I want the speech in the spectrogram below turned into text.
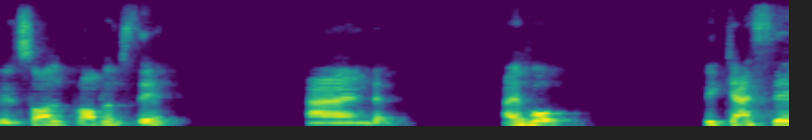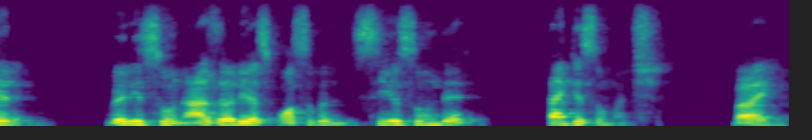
We'll solve problems there. And I hope we catch there very soon, as early as possible. See you soon there. Thank you so much. Bye.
